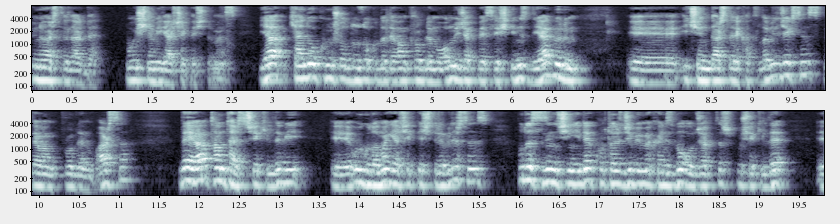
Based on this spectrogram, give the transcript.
üniversitelerde bu işlemi gerçekleştirmeniz. Ya kendi okumuş olduğunuz okulda devam problemi olmayacak ve seçtiğiniz diğer bölüm e, için derslere katılabileceksiniz. Devam problemi varsa veya tam tersi şekilde bir e, uygulama gerçekleştirebilirsiniz. Bu da sizin için yine kurtarıcı bir mekanizma olacaktır. Bu şekilde e,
